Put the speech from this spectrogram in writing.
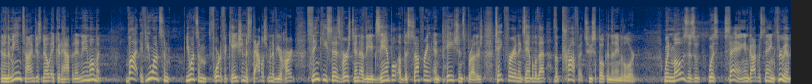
And in the meantime, just know it could happen at any moment. But if you want some you want some fortification, establishment of your heart? Think, he says, verse 10, of the example of the suffering and patience, brothers. Take for an example of that the prophets who spoke in the name of the Lord. When Moses was saying, and God was saying through him,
